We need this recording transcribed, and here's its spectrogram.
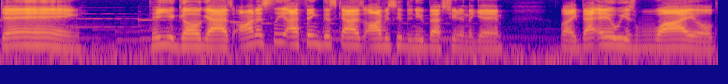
Dang. There you go, guys. Honestly, I think this guy is obviously the new best unit in the game. Like, that AoE is wild.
